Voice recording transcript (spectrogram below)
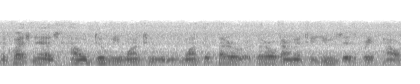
The question is, how do we want to want the federal federal government to use its great power?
